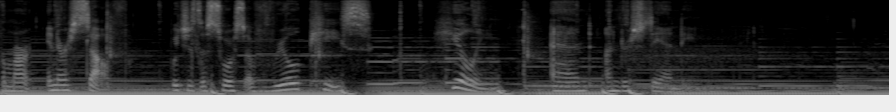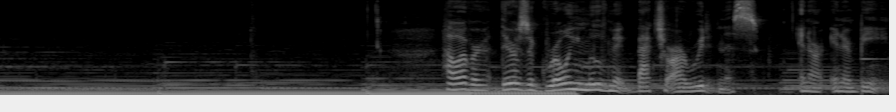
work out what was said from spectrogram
from our inner self, which is the source of real peace, healing, and understanding. However, there is a growing movement back to our rootedness in our inner being.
